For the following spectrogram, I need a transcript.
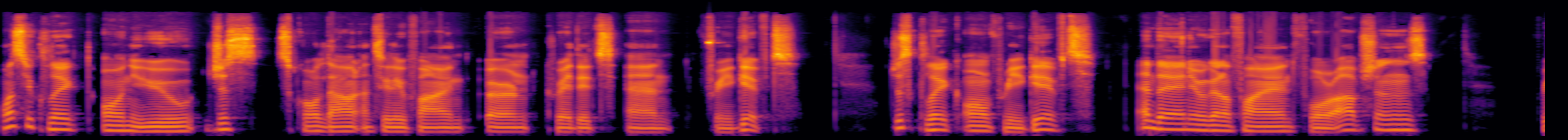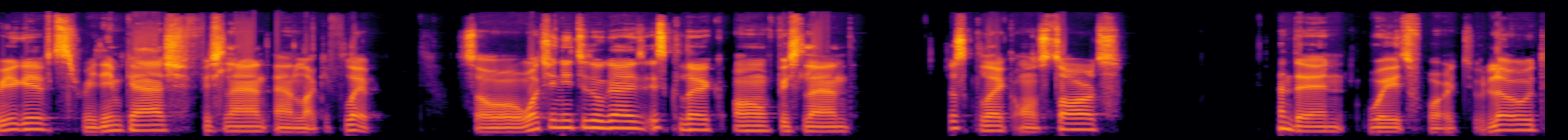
Once you clicked on you, just scroll down until you find earn credits and free gifts. Just click on free gifts and then you're gonna find four options, free gifts, redeem cash, fishland, and lucky flip. So what you need to do guys is click on Fishland, just click on start and then wait for it to load.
